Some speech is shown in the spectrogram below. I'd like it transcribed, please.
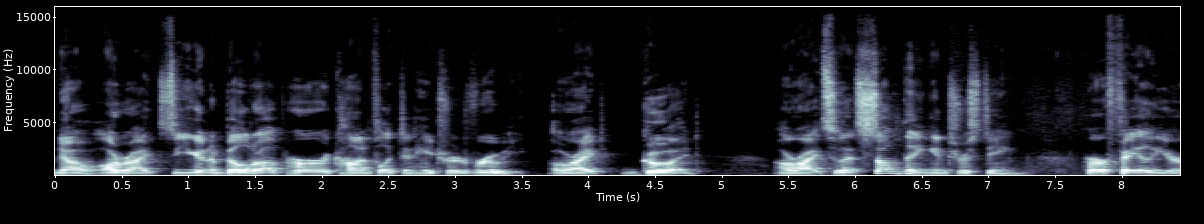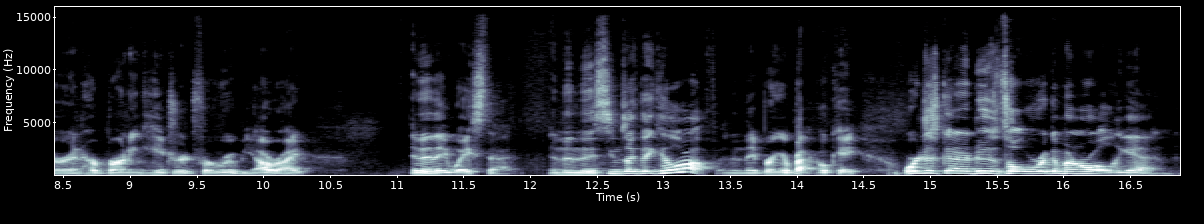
No. Alright, so you're gonna build up her conflict and hatred of Ruby. Alright, good. Alright, so that's something interesting. Her failure and her burning hatred for Ruby. Alright. And then they waste that. And then it seems like they kill her off. And then they bring her back. Okay, we're just gonna do this whole rigmarole again.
